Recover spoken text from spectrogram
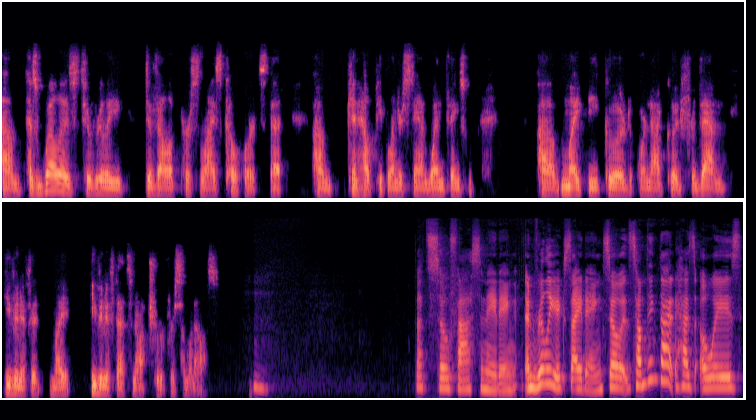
um, as well as to really develop personalized cohorts that um, can help people understand when things uh, might be good or not good for them, even if it might, even if that's not true for someone else. Hmm. That's so fascinating and really exciting. So it's something that has always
